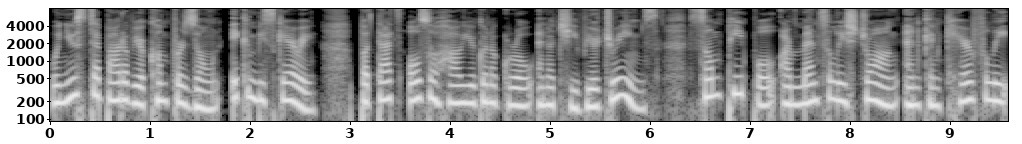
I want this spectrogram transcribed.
When you step out of your comfort zone, it can be scary, but that's also how you're going to grow and achieve your dreams. Some people are mentally strong and can carefully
